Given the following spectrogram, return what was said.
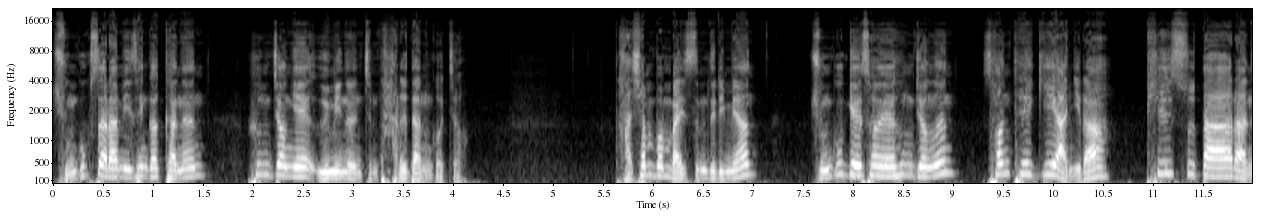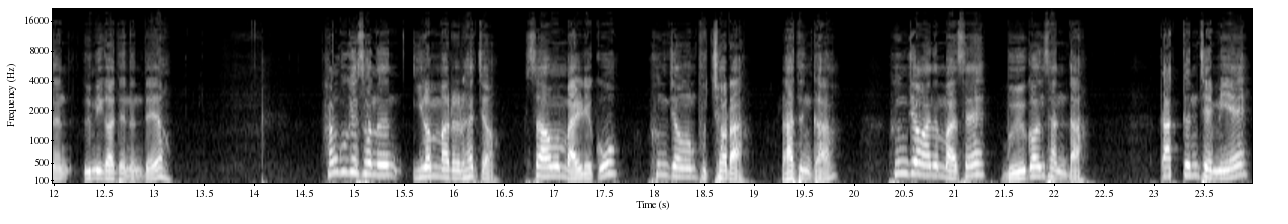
중국 사람이 생각하는 흥정의 의미는 좀 다르다는 거죠. 다시 한번 말씀드리면 중국에서의 흥정은 선택이 아니라 필수다라는 의미가 되는데요. 한국에서는 이런 말을 하죠. 싸움은 말리고 흥정은 붙여라 라든가 흥정하는 맛에 물건 산다. 깎은 재미에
